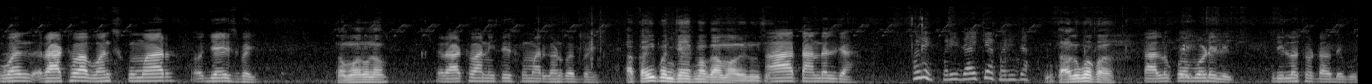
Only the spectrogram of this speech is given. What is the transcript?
વન- રાઠવા વંશકુમાર જયેશભાઈ. તમારું નામ? રાઠવા નીતિશકુમાર ગણપતભાઈ. આ કઈ પંચાયતમાં ગામ આવેલું છે? આ તાંદલજા. તાલુકો કયો? તાલુકો બોડેલી જિલ્લો છોટાઉદેપુર.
